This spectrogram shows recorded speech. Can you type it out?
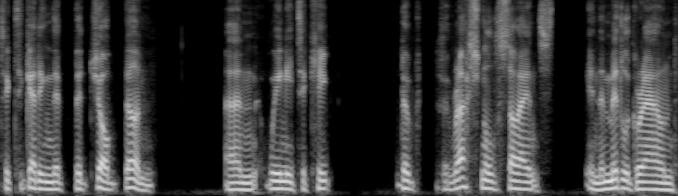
to, to getting the, the job done. And we need to keep the, the rational science in the middle ground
